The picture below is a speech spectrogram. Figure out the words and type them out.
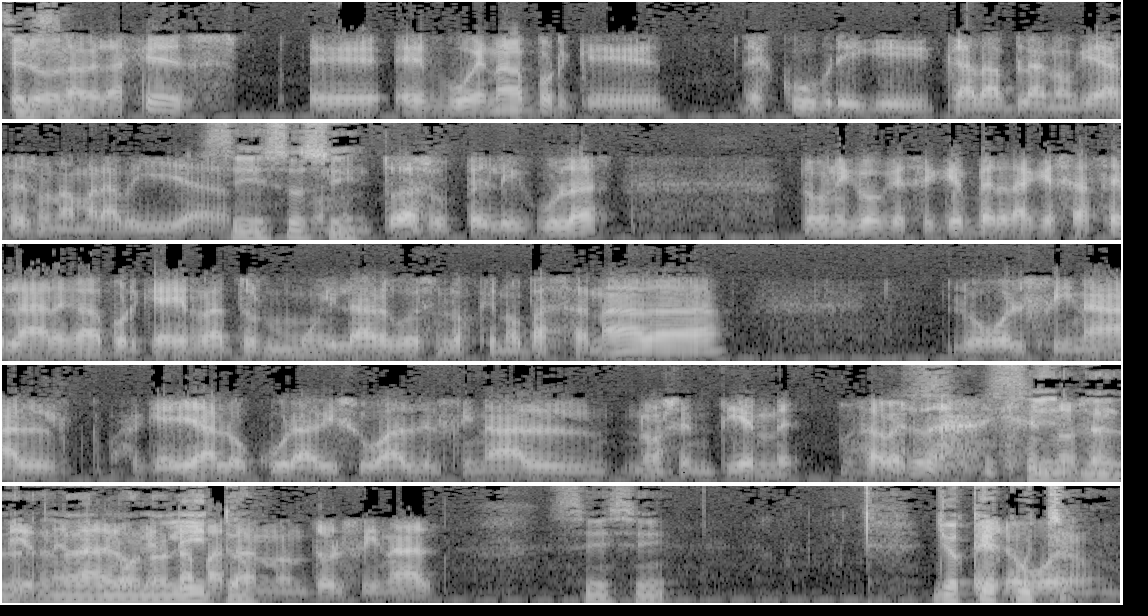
pero sí. la verdad es que es, eh, es buena porque es Kubrick y cada plano que hace es una maravilla. Sí, eso sí. En todas sus películas. Lo único que sí que es verdad que se hace larga porque hay ratos muy largos en los que no pasa nada. Luego el final, aquella locura visual del final no se entiende. La verdad es que Sí, no se la- entiende la nada del de lo que está monolito. pasando en todo el final. Sí, sí. Yo que escucho, bueno,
